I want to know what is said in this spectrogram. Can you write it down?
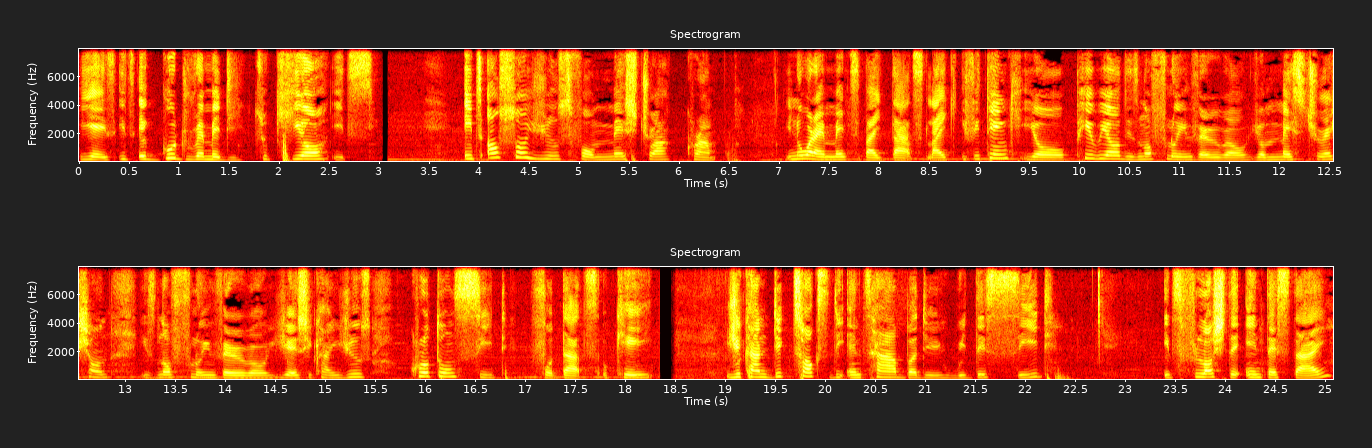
yes. It's a good remedy to cure it. It's also used for menstrual cramp you know what I meant by that? Like, if you think your period is not flowing very well, your menstruation is not flowing very well, yes, you can use croton seed for that, okay? You can detox the entire body with this seed. It flush the intestine.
